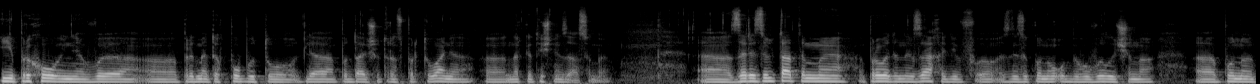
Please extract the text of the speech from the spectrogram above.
і приховування в е, предметах побуту для подальшого транспортування е, наркотичні засоби. Е, За результатами проведених заходів е, з незаконного обігу вилучено е, понад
